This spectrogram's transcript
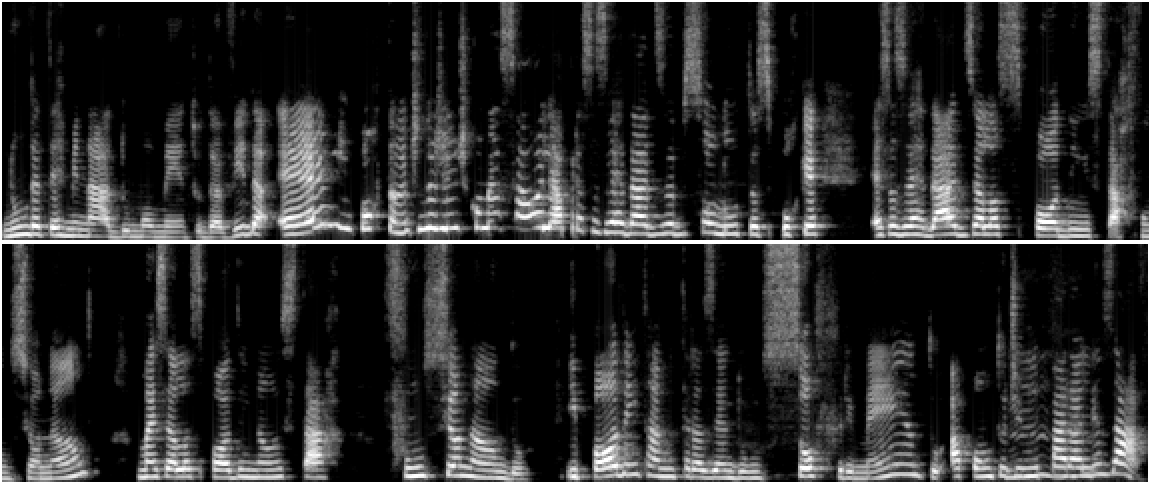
num determinado momento da vida, é importante da gente começar a olhar para essas verdades absolutas, porque essas verdades elas podem estar funcionando, mas elas podem não estar funcionando e podem estar me trazendo um sofrimento a ponto de uhum. me paralisar.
